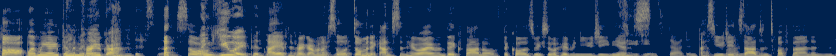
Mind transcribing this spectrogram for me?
But when we opened Dominic the program, Anderson. I saw. When you opened the I opened the program and I saw. Dominic Anderson, who I am a big fan of because we saw him in As Eugenius Eugene's dad and as Eugene's Man. dad and Tough Man, and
